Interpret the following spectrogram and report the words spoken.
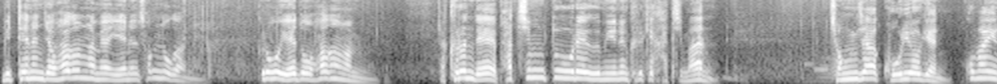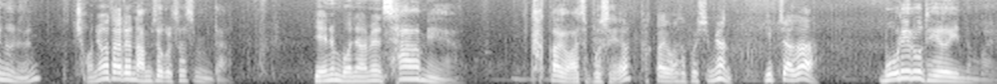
밑에는 이제 화강암이야. 얘는 섬노감이에요. 그리고 얘도 화강암입니다. 자, 그런데 받침돌의 의미는 그렇게 같지만 정작 고려겐 꼬마이누는 전혀 다른 암석을 썼습니다. 얘는 뭐냐면 사암이에요. 가까이 와서 보세요. 가까이 와서 보시면 입자가 모래로 되어 있는 거예요.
